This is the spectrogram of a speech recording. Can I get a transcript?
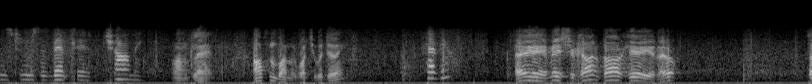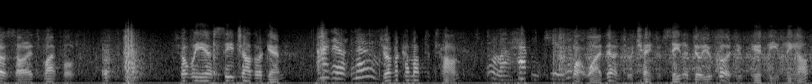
Mr. and Mrs. Bentley charming. Oh, I'm glad. I often wondered what you were doing. Have you? Hey, miss, you can't park here, you know. So sorry, it's my fault. Shall we uh, see each other again? I don't know. Do you ever come up to town? Well, I haven't yet. Well, why don't you? A change of scene will do you good. You can get the evening off.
